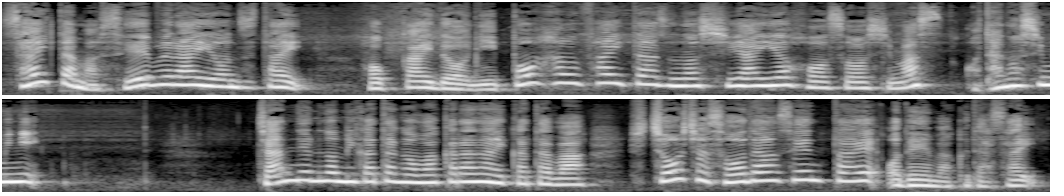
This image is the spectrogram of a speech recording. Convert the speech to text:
埼玉西武ライオンズ対北海道日本ハムファイターズの試合を放送します。お楽しみに。チャンネルの見方がわからない方は、視聴者相談センターへお電話ください。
